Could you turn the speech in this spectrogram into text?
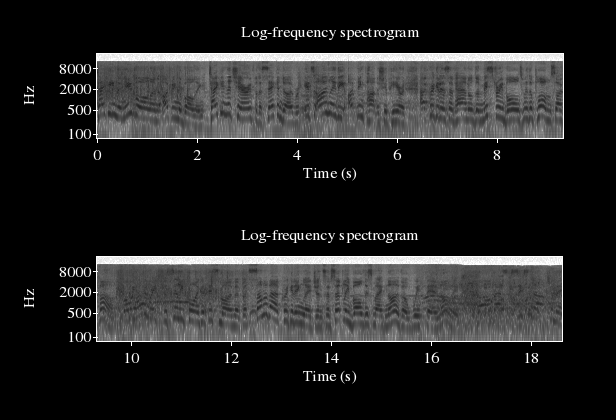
Taking the new ball and opening the bowling. Taking the cherry for the second over. It's only the opening partnership here. Our cricketers have handled the mystery balls with aplomb so far. Well, we haven't reached the silly point at this moment, but some of our cricketing legends have certainly bowled this maiden over with their knowledge. Well, that's six and out for me.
